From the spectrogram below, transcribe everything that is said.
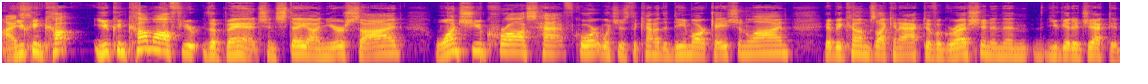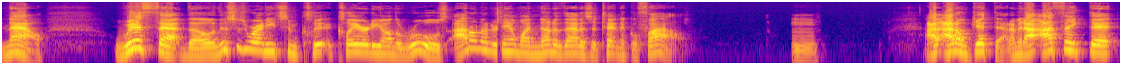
I you see. can come you can come off your the bench and stay on your side. Once you cross half court, which is the kind of the demarcation line, it becomes like an act of aggression, and then you get ejected. Now, with that though, and this is where I need some cl- clarity on the rules. I don't understand why none of that is a technical foul. Hmm. I, I don't get that. I mean, I, I think that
